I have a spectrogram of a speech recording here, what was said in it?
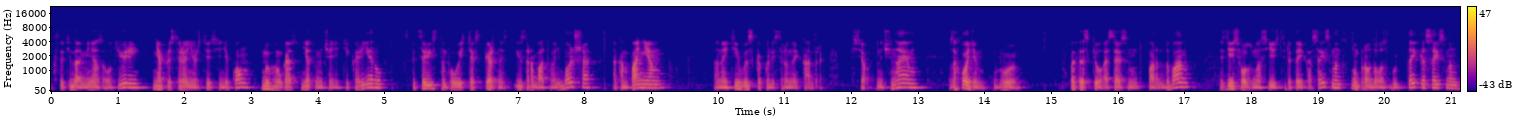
Кстати, да, меня зовут Юрий, я представляю университет Синдиком. Мы помогаем студентам начать идти карьеру, специалистам повысить экспертность и зарабатывать больше, а компаниям найти высококвалифицированные кадры. Все, начинаем. Заходим в PT Skill Assessment Part 2. Здесь вот у нас есть Retake Assessment, ну, правда, у вас будет Take Assessment.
